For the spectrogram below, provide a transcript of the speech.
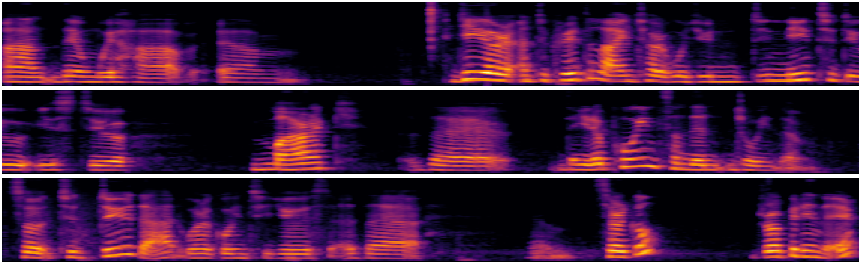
and then we have um, year. And to create the line chart, what you need to do is to mark the data points and then join them. So to do that, we're going to use the um, circle, drop it in there.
